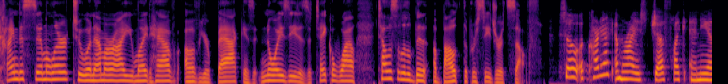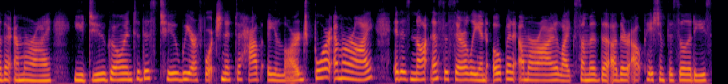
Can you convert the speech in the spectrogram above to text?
kind of similar to an MRI you might have of your back? Is it noisy? Does it take a while? Tell us a little bit about the procedure itself. So, a cardiac MRI is just like any other MRI. You do go into this tube. We are fortunate to have a large bore MRI. It is not necessarily an open MRI like some of the other outpatient facilities.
